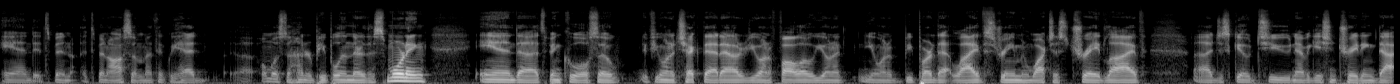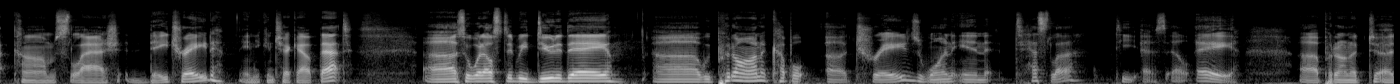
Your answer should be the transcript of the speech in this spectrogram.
and it's been it's been awesome. I think we had uh, almost 100 people in there this morning, and uh, it's been cool. So if you want to check that out, if you want to follow, you want to you want to be part of that live stream and watch us trade live, uh, just go to navigationtrading.com/slash day trade, and you can check out that. Uh, so what else did we do today? Uh, we put on a couple uh, trades. One in Tesla, TSLA. Uh, put on a, uh,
